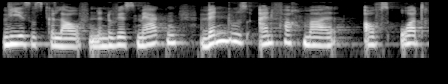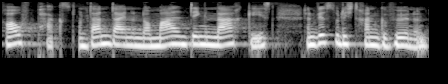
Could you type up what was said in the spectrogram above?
wie ist es gelaufen? Denn du wirst merken, wenn du es einfach mal aufs Ohr draufpackst und dann deine normalen Dinge nachgehst, dann wirst du dich dran gewöhnen.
